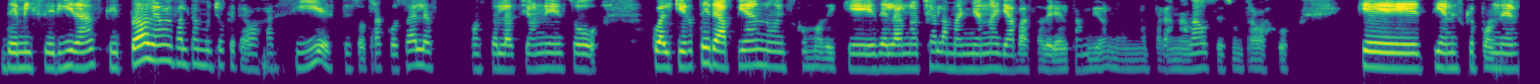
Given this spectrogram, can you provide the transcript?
de mis heridas, que todavía me falta mucho que trabajar. Sí, esta es otra cosa, las constelaciones o cualquier terapia no es como de que de la noche a la mañana ya vas a ver el cambio, no, no para nada, o sea, es un trabajo que tienes que poner,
